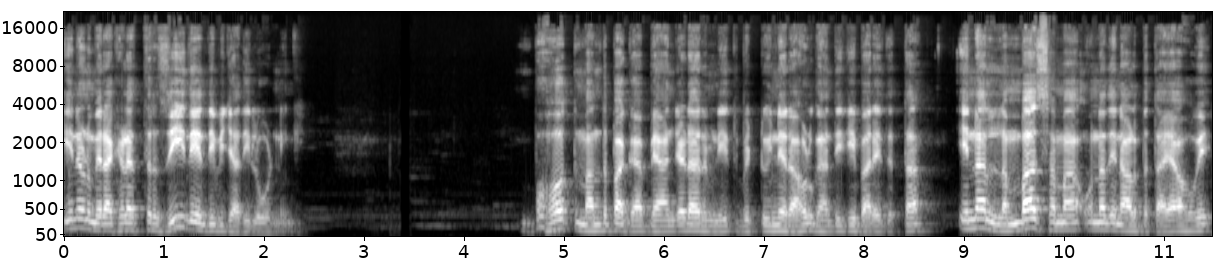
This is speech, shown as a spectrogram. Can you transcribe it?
ਇਹਨਾਂ ਨੂੰ ਮੇਰਾ ਖਿਆਲ ਹੈ ਤਰਜੀਹ ਦੇਣ ਦੀ ਵੀ ਜ਼ਿਆਦਾ ਲੋੜ ਨਹੀਂਗੀ ਬਹੁਤ ਮੰਦਭਾਗਾ ਬਿਆਨ ਜਿਹੜਾ ਰਮਨੀਤ ਬਿੱਟੂ ਜੀ ਨੇ ਰਾਹੁਲ ਗਾਂਧੀ ਜੀ ਬਾਰੇ ਦਿੱਤਾ। ਇੰਨਾ ਲੰਬਾ ਸਮਾਂ ਉਹਨਾਂ ਦੇ ਨਾਲ ਬਿਤਾਇਆ ਹੋਵੇ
